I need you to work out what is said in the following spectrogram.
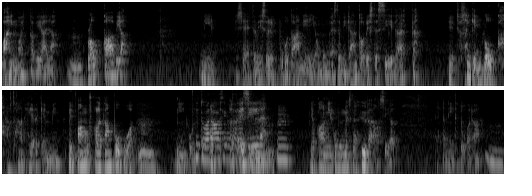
vahingoittavia ja mm. loukkaavia, niin se, että niistä nyt puhutaan, niin ei ole mun mielestä mikään todiste siitä, että nyt jotenkin loukkaannutaan herkemmin. Nyt vaan uskalletaan puhua mm. niin kuin, ja tuoda asioita esille, mm. joka on niin kuin mun mielestä hyvä asia, että niitä tuodaan. Mm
